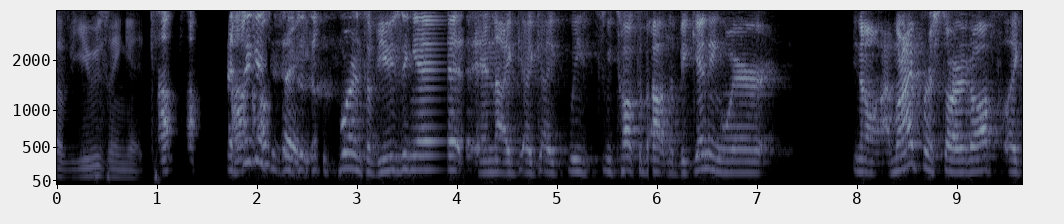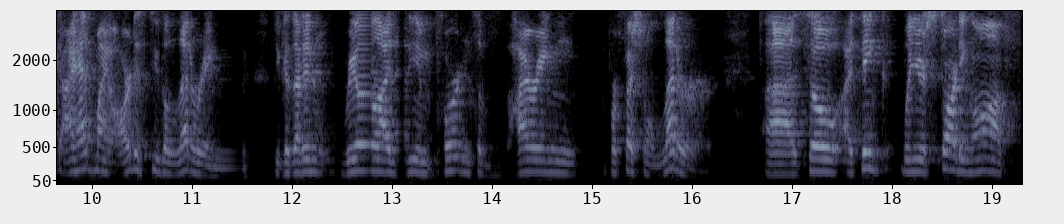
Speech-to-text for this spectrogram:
of using it? I, I think I'll it's say- the importance of using it, and I, I, I, we we talked about in the beginning where, you know, when I first started off, like I had my artist do the lettering because I didn't realize the importance of hiring a professional letterer. Uh, so I think when you're starting off,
